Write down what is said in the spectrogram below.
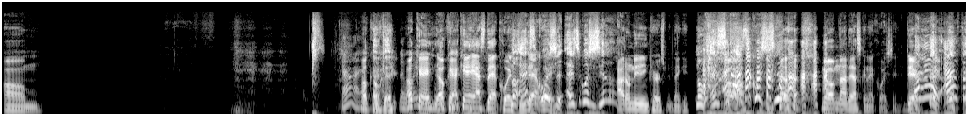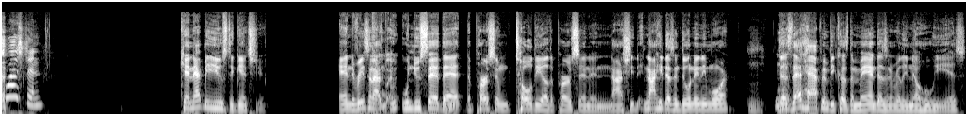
Um. God. Okay. Okay. Okay. Okay. I can't ask that question No, ask that the question. way. Ask the questions here. I don't need encouragement. Thank you. No, ask, ask the questions here. No, I'm not asking that question. Derek, Go ahead, ask the question. can that be used against you? And the reason I, when you said that the person told the other person, and now she, now he doesn't do it anymore. Mm. Does that happen because the man doesn't really know who he is?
